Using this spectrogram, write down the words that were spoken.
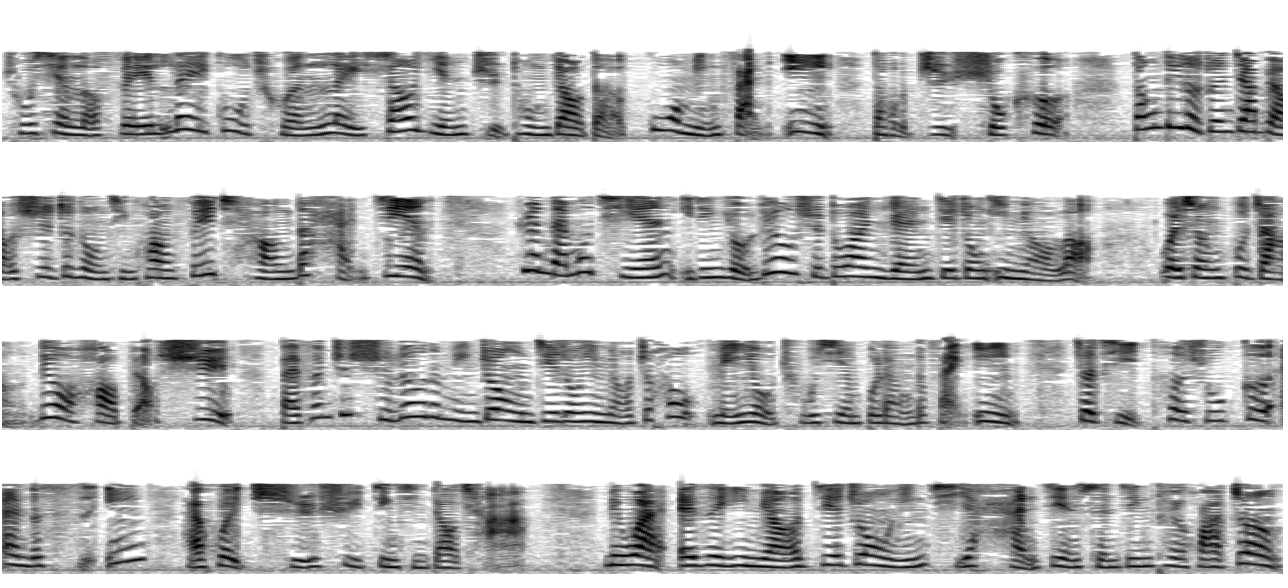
出现了非类固醇类消炎止痛药的过敏反应，导致休克。当地的专家表示，这种情况非常的罕见。越南目前已经有六十多万人接种疫苗了。卫生部长六号表示，百分之十六的民众接种疫苗之后没有出现不良的反应。这起特殊个案的死因还会持续进行调查。另外，AZ 疫苗接种引起罕见神经退化症，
